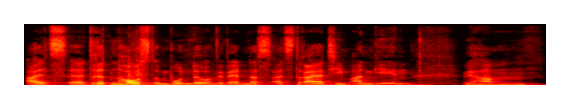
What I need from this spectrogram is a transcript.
als äh, dritten Host im Bunde und wir werden das als Dreierteam angehen. Wir haben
